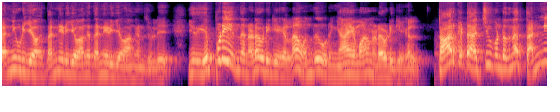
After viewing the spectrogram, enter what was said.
தண்ணி குடிக்க வாங்க தண்ணி அடிக்க வாங்க தண்ணி அடிக்க வாங்கன்னு சொல்லி. இது எப்படி இந்த நடவடிக்கைகள்லாம் வந்து ஒரு நியாயமான நடவடிக்கைகள்? டார்கெட்டை அச்சீவ் பண்ணுறதுனா தண்ணி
